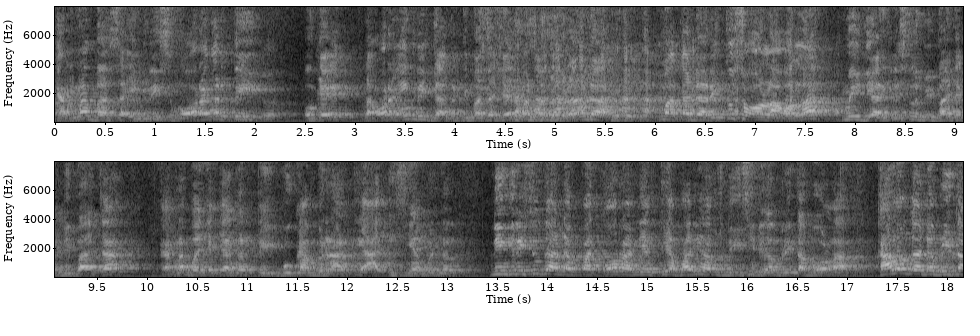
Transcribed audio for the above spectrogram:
Karena bahasa Inggris semua orang ngerti. Oke, nah orang Inggris nggak ngerti bahasa Jerman, bahasa Belanda. Maka dari itu seolah-olah media Inggris lebih banyak dibaca karena banyak yang ngerti. Bukan berarti isinya bener. Di Inggris itu ada empat koran yang tiap hari harus diisi dengan berita bola. Kalau nggak ada berita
